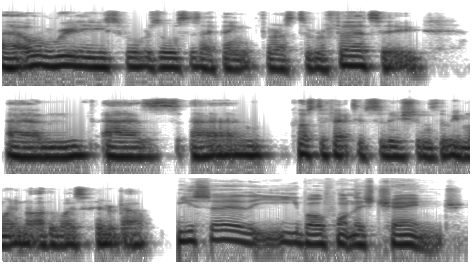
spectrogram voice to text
uh, all really useful resources i think for us to refer to um, as um, cost effective solutions that we might not otherwise hear about. You say that you both want this change.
